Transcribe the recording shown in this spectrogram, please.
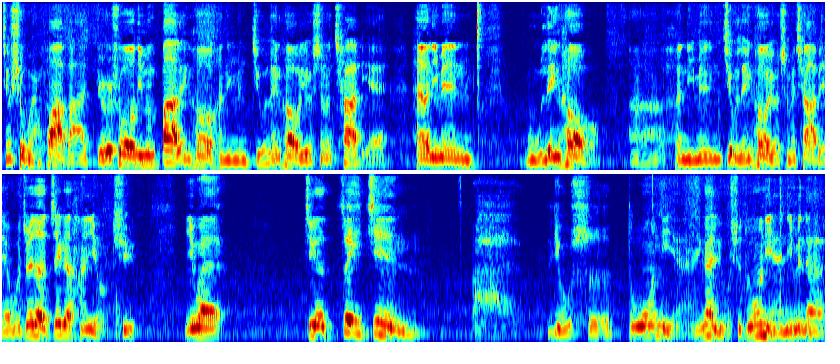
就是文化吧。比如说你们八零后和你们九零后有什么差别？还有你们五零后，呃，和你们九零后有什么差别？我觉得这个很有趣，因为这个最近啊六十多年，应该六十多年，你们的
